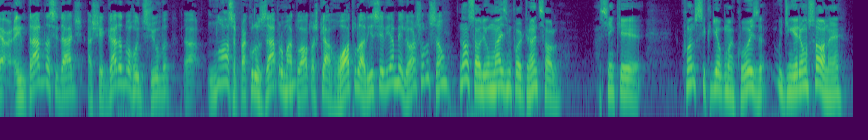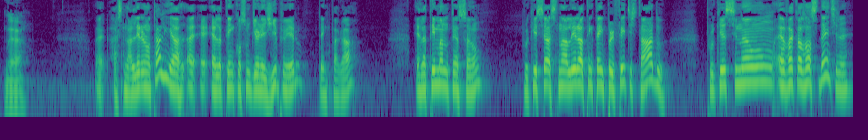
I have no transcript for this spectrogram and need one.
É a entrada da cidade, a chegada do Arroio de Silva. a- nossa, para cruzar para o Mato Alto, acho que a rótula ali seria a melhor solução. Não, Saulo, e o mais importante, Saulo, assim que quando se cria alguma coisa, o dinheiro é um só, né? É. É, A sinaleira não está ali. a- Ela tem consumo de energia primeiro, tem que pagar. Ela tem manutenção, porque se a sinaleira ela tem que estar em perfeito estado, porque senão é, vai causar acidente, né?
